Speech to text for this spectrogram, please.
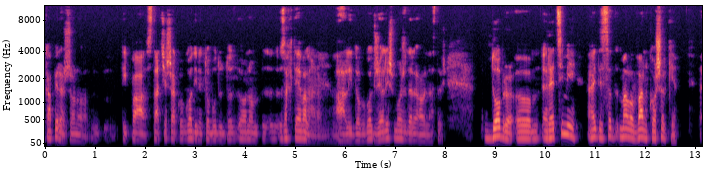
kapiraš ono, tipa staćeš ako godine to budu do, ono zahtevale. Naravno. naravno. Ali dok god želiš može da ovo, nastaviš. Dobro, um, reci mi, ajde sad malo van košarke. Uh,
